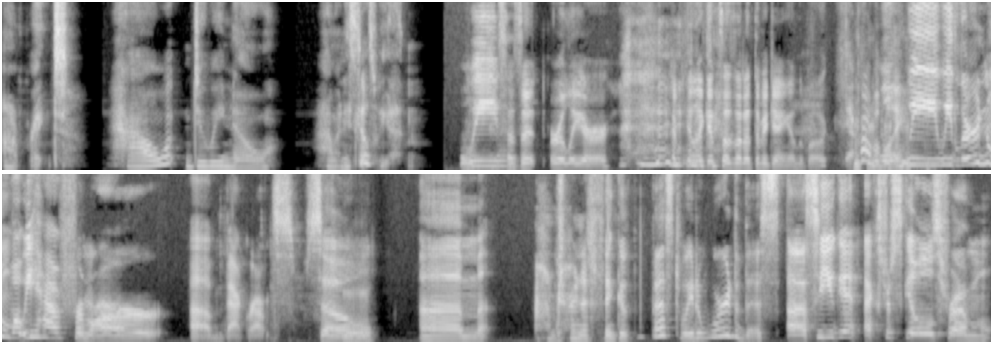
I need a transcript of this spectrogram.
All right. How do we know how many skills we get? we It says it earlier. I feel like it says it at the beginning of the book. Yeah, Probably. well, we we learn what we have from our um, backgrounds. So, um, I'm trying to think of the best way to word this. Uh, so you get extra skills from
